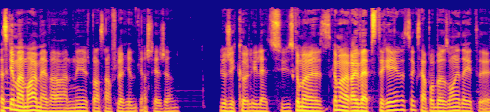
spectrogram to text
Parce que Mm. ma mère m'avait ramené, je pense, en Floride quand j'étais jeune. Là, j'ai collé là-dessus. C'est comme un, c'est comme un rêve abstrait, tu sais, que ça n'a pas besoin d'être. euh,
